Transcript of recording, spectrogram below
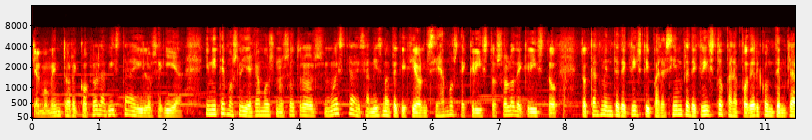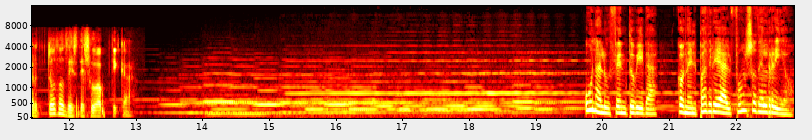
y al momento recobró la vista y lo seguía. Imitémosle y hagamos nosotros nuestra esa misma petición, seamos de Cristo, solo de Cristo, totalmente de Cristo y para siempre de Cristo para poder contemplar todo desde su óptica. Una luz en tu vida con el Padre Alfonso del Río.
